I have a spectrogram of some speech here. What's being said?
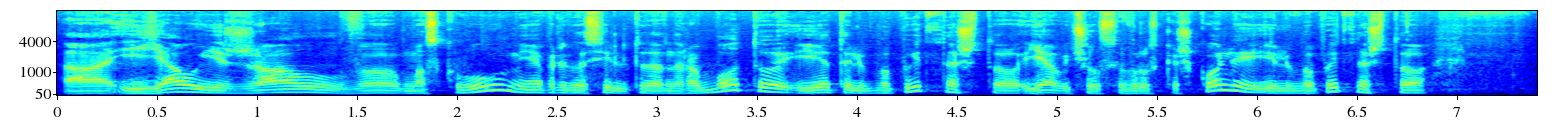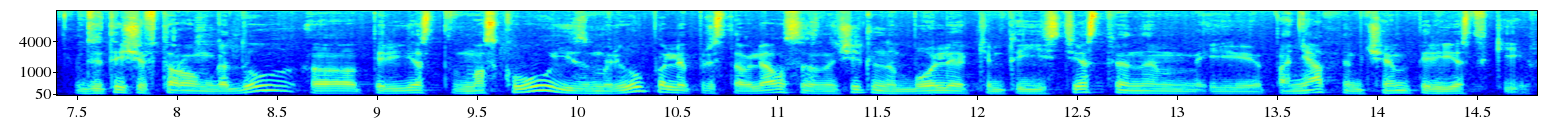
а, и я уезжал в Москву, меня пригласили туда на работу, и это любопытно, что я учился в русской школе, и любопытно, что в 2002 году э, переезд в Москву из Мариуполя представлялся значительно более каким-то естественным и понятным, чем переезд в Киев.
